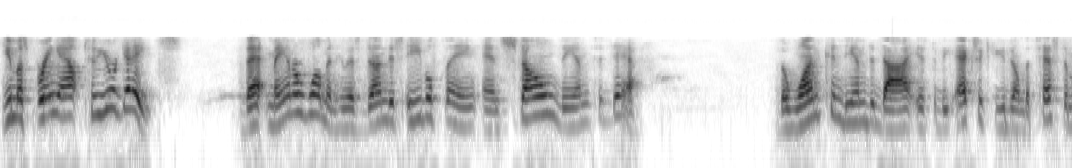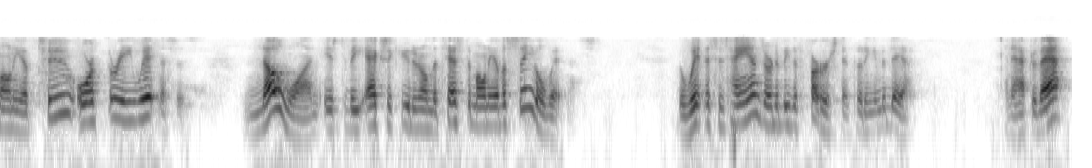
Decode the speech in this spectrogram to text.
you must bring out to your gates that man or woman who has done this evil thing and stone them to death. The one condemned to die is to be executed on the testimony of two or three witnesses. No one is to be executed on the testimony of a single witness. The witness's hands are to be the first in putting him to death. And after that,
